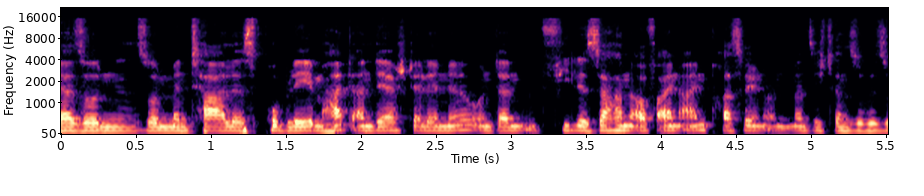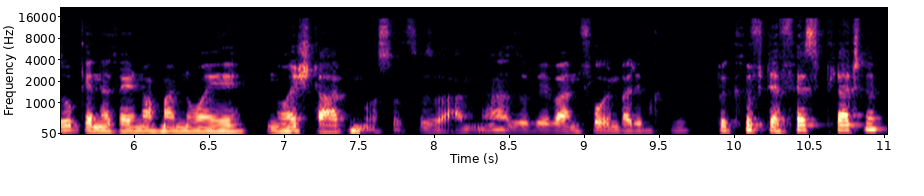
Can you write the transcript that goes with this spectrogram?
ja so ein, so ein mentales Problem hat an der Stelle, ne? Und dann viele Sachen auf einen einprasseln und man sich dann sowieso generell nochmal neu, neu starten muss, sozusagen. Ne? Also wir waren vorhin bei dem Begriff der Festplatte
